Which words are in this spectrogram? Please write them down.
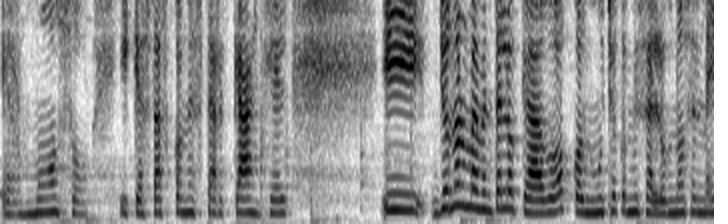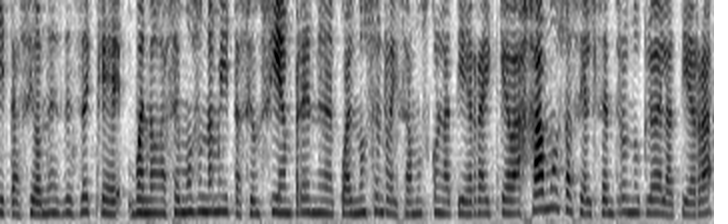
hermoso y que estás con este arcángel. Y yo normalmente lo que hago con mucho con mis alumnos en meditaciones, desde que, bueno, hacemos una meditación siempre en la cual nos enraizamos con la tierra y que bajamos hacia el centro núcleo de la tierra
